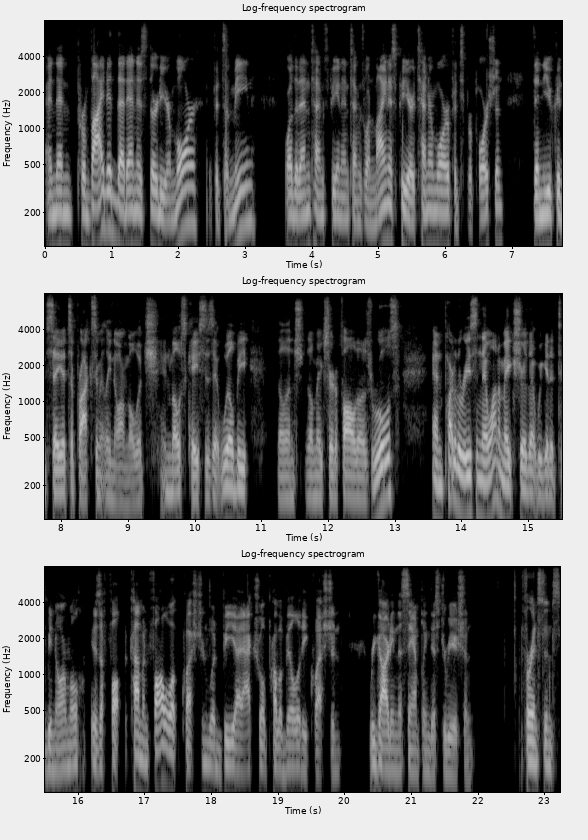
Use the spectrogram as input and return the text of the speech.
And then provided that n is 30 or more, if it's a mean, or that n times p and n times 1 minus p are 10 or more if it's a proportion, then you could say it's approximately normal, which in most cases it will be. They'll, they'll make sure to follow those rules. And part of the reason they want to make sure that we get it to be normal is a fo- common follow up question would be an actual probability question regarding the sampling distribution. For instance,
